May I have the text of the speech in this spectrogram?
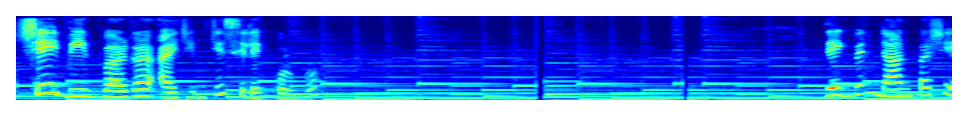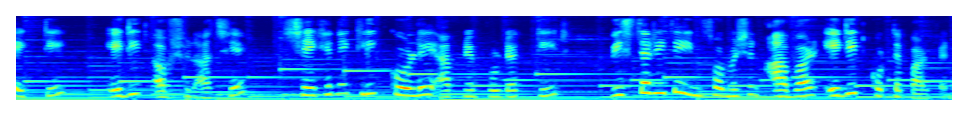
সেই বিফ বার্গার আইটেমটি সিলেক্ট করব। দেখবেন ডান পাশে একটি এডিট অপশন আছে। সেখানে ক্লিক করলে আপনি প্রোডাক্টটির বিস্তারিত ইনফরমেশন আবার এডিট করতে পারবেন।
